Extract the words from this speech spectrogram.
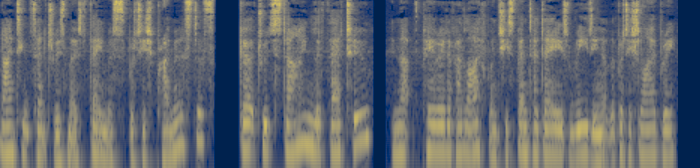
19th century's most famous British prime ministers. Gertrude Stein lived there too, in that period of her life when she spent her days reading at the British Library.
